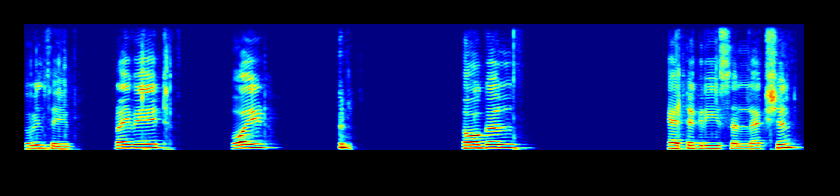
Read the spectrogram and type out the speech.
So we'll say private void toggle category selection.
